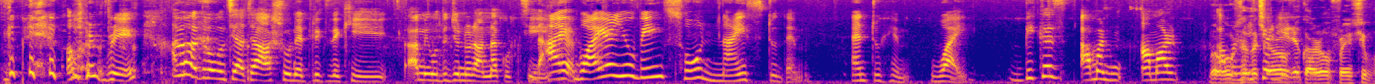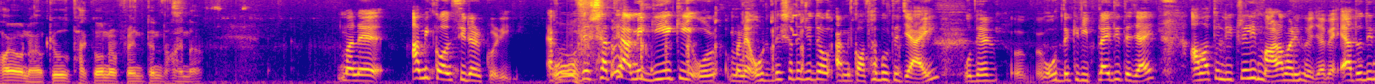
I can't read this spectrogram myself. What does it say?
আমার ব্রেক আমি হয়তো বলছি আচ্ছা আসো নেটফ্লিক্স দেখি। আমি ওদের জন্য রান্না করছি। Why are you being so nice to them and to him? Why? Because আমার আমার ওর সাথে কারও কারও ফ্রেন্ডশিপ হয়ও না। কেউ থাকেও না ফ্রেন্ড টেন্ড হয় না। মানে আমি কনসিডার করি। এখন ওদের সাথে আমি গিয়ে কি ওর মানে ওদের সাথে যদি আমি কথা বলতে যাই ওদের ওদেরকে রিপ্লাই দিতে যাই আমার তো লিটারালি মারামারি হয়ে যাবে। এতদিন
